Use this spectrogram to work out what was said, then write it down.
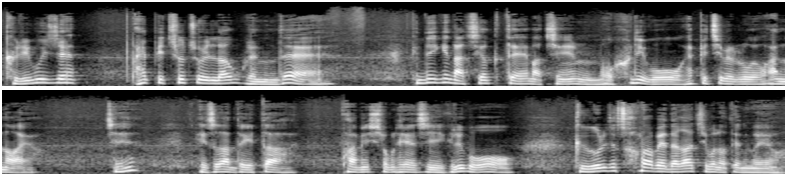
그리고 이제 햇빛을 쪼이려고 그랬는데, 근데 이게 날씨가 그때 마침 뭐 흐리고 햇빛이 별로 안 나와요. 이제 그래서 안 되겠다. 다음에 실험을 해야지. 그리고 그걸 이제 서랍에다가 집어넣었다는 거예요.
